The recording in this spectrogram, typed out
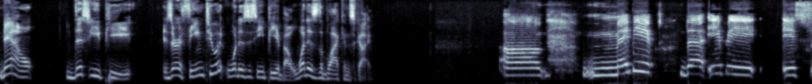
Now, this EP is there a theme to it? What is this EP about? What is the Blackened Sky? Um, maybe the EP is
